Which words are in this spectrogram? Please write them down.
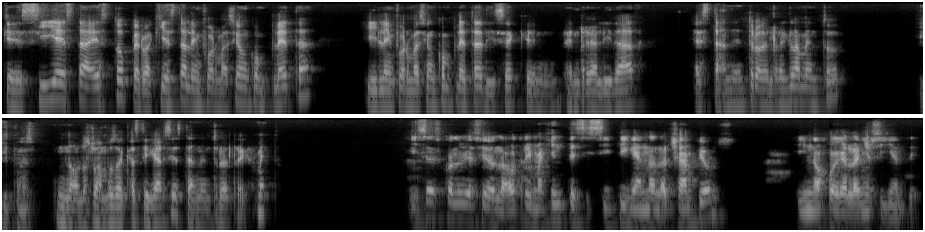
Que sí está esto, pero aquí está la información completa y la información completa dice que en, realidad están dentro del reglamento y pues no los vamos a castigar si están dentro del reglamento. ¿Y sabes cuál hubiera sido la otra? Imagínate si City gana la Champions y no juega el año siguiente.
